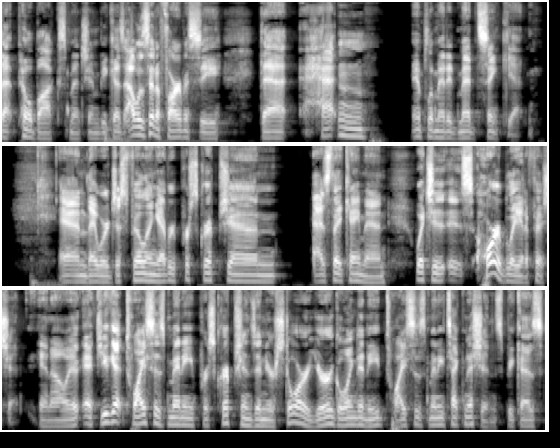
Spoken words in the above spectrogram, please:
that pill box mention because I was in a pharmacy that hadn't implemented MedSync yet. And they were just filling every prescription as they came in, which is, is horribly inefficient. You know, if you get twice as many prescriptions in your store, you're going to need twice as many technicians because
